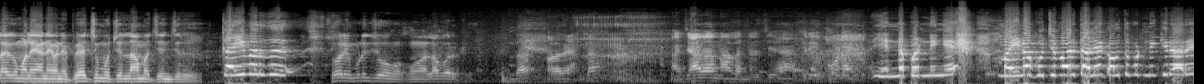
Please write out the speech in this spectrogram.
அழகு மலையான இவனை பேச்சு மூச்சு இல்லாம செஞ்சிரு. கை வருது. சோழி முடிஞ்சு உன் லவருக்கு என்ன பண்ணீங்க? மைனா குச்சி மாதிரி தலையை கவுத்து போட்டு நிக்கிறாரு.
